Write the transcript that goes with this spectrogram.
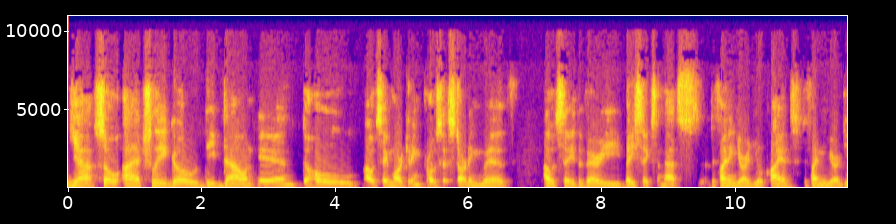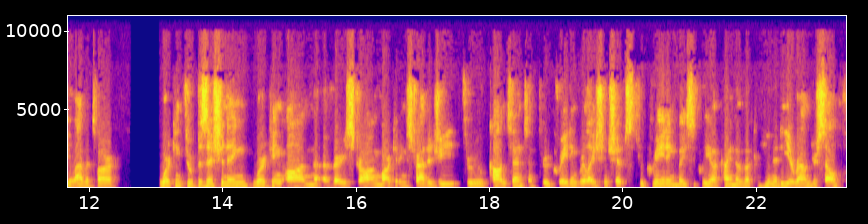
Yeah, so I actually go deep down in the whole, I would say, marketing process, starting with, I would say, the very basics, and that's defining your ideal client, defining your ideal avatar, working through positioning, working on a very strong marketing strategy through content and through creating relationships, through creating basically a kind of a community around yourself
